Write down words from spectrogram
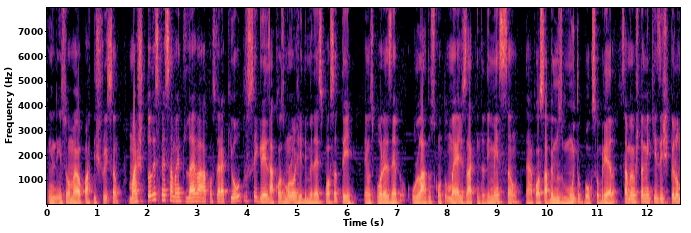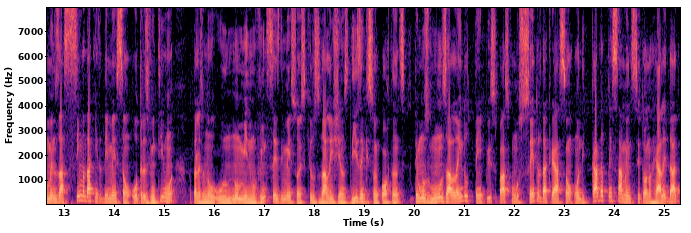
em, em, sua maior parte destruição. Mas todo esse pensamento leva a considerar que outros segredos a cosmologia de Ben possa ter. Temos, por exemplo, o Lar dos Contumélios, a quinta dimensão, né, a qual sabemos muito pouco sobre ela. Sabemos também que existe pelo menos acima da quinta dimensão outras 21, totalizando no mínimo 26 dimensões que os naligianos dizem que são importantes. Temos mundos além do tempo e espaço como o centro da criação, onde cada pensamento se torna realidade,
